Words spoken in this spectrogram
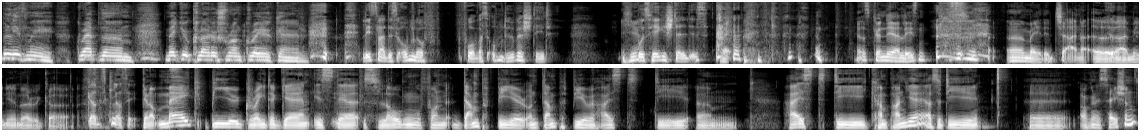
believe me, grab them, make your Kleiderschrank great again. Lies mal das oben noch vor, was oben drüber steht, wo es hergestellt ist. Das könnt ihr ja lesen. Äh, made in China, uh, I mean in America. Ganz klasse. Genau, Make Beer Great Again ist der Slogan von Dump Beer und Dump Beer heißt die ähm, heißt die Kampagne, also die äh, Organisation.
